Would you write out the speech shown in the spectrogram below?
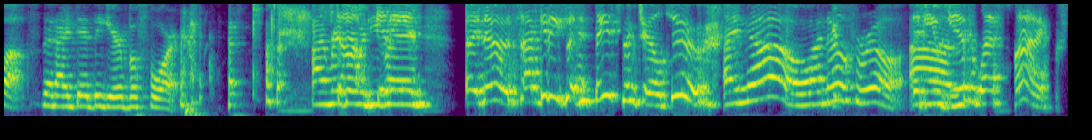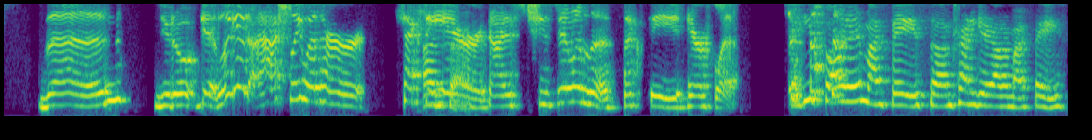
fucks than I did the year before. I'm right there with you, getting- Glenn. I know. Stop getting put in Facebook jail too. I know, I know, for real. If Um, you give less fucks, then You don't get. Look at Ashley with her sexy I'm hair, sorry. guys. She's doing the sexy hair flip. It keeps falling in my face, so I'm trying to get it out of my face.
